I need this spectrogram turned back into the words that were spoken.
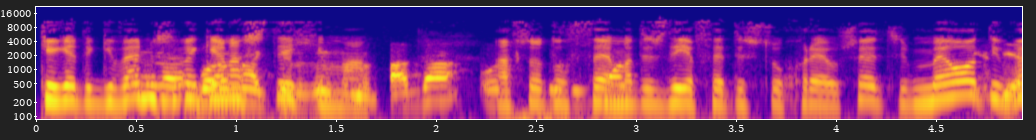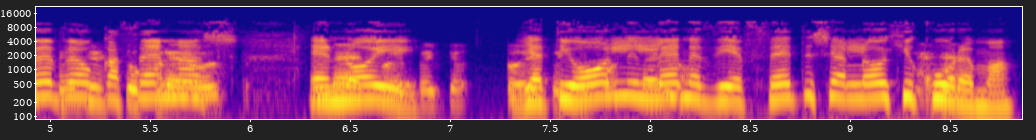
Και για την κυβέρνηση Δεν είναι και μπορούμε ένα να κερδίσουμε στίχημα πάντα ότι αυτό το λοιπόν θέμα της διευθέτησης του χρέους, έτσι. Με ό,τι η βέβαια ο διευθέτησης του καθένας χρέους, ναι, το εννοεί. είπε και- το είπε Γιατί και ο όλοι Κοστέλο. λένε διευθέτηση αλλά όχι κούρεμα.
